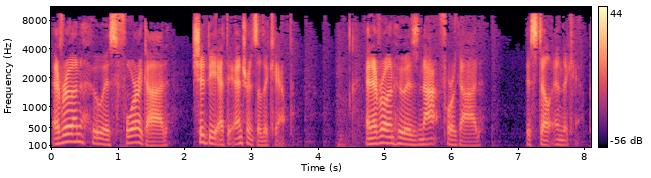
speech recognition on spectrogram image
everyone who is for God should be at the entrance of the camp, and everyone who is not for God is still in the camp.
